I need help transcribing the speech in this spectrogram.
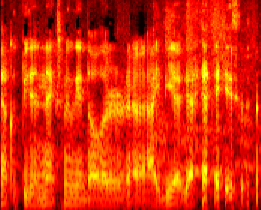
That could be the next million dollar uh, idea, guys.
